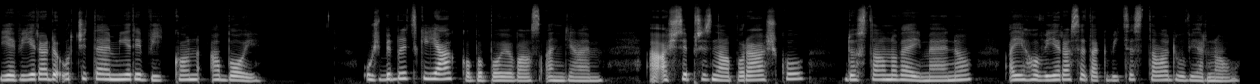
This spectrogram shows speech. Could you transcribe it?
je víra do určité míry výkon a boj. Už biblický Jákob bojoval s andělem a až si přiznal porážku, dostal nové jméno a jeho víra se tak více stala důvěrnou.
